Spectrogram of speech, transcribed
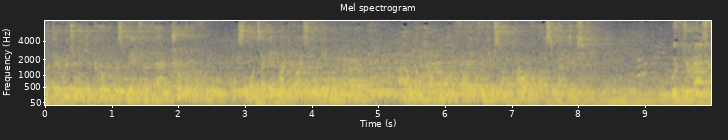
but the original decoder was made for that Troodon. So once I get my device working on her, I'll know how to modify it for use on our velociraptors. With Jurassic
